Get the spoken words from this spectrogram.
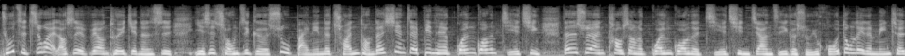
除此之外，老师也非常推荐的是。也是从这个数百年的传统，但现在变成了观光节庆。但是虽然套上了观光的节庆这样子一个属于活动类的名称，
